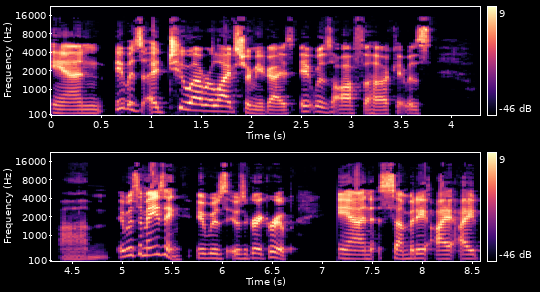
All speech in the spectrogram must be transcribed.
and it was a two-hour live stream. You guys, it was off the hook. It was, um, it was amazing. It was it was a great group. And somebody, I, I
